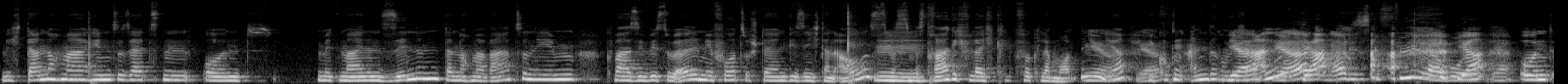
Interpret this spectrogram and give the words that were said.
mich dann nochmal hinzusetzen und mit meinen Sinnen dann nochmal wahrzunehmen, quasi visuell mir vorzustellen, wie sehe ich dann aus, was, was trage ich vielleicht für Klamotten, Mhm. Ja, ja, ja. Wie gucken andere mich Ja, an, ja, genau, dieses Gefühl hervor. ja. Ja. und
